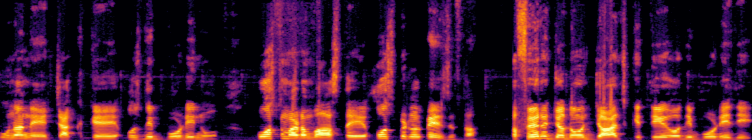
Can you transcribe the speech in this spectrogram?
ਉਹਨਾਂ ਨੇ ਚੱਕ ਕੇ ਉਸ ਦੀ ਬੋਡੀ ਨੂੰ ਪੋਸਟਮਾਰਟਮ ਵਾਸਤੇ ਹਸਪੀਟਲ ਭੇਜ ਦਿੱਤਾ। ਤਾਂ ਫਿਰ ਜਦੋਂ ਜਾਂਚ ਕੀਤੀ ਉਹਦੀ ਬੋਡੀ ਦੀ,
